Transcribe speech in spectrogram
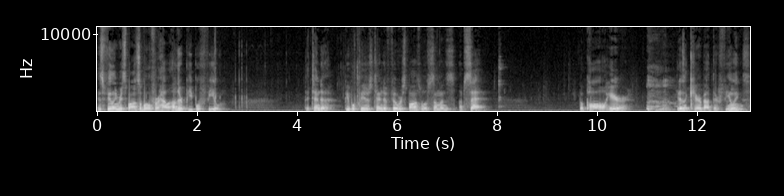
is feeling responsible for how other people feel. They tend to, people pleasers tend to feel responsible if someone's upset. But Paul here, he doesn't care about their feelings.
